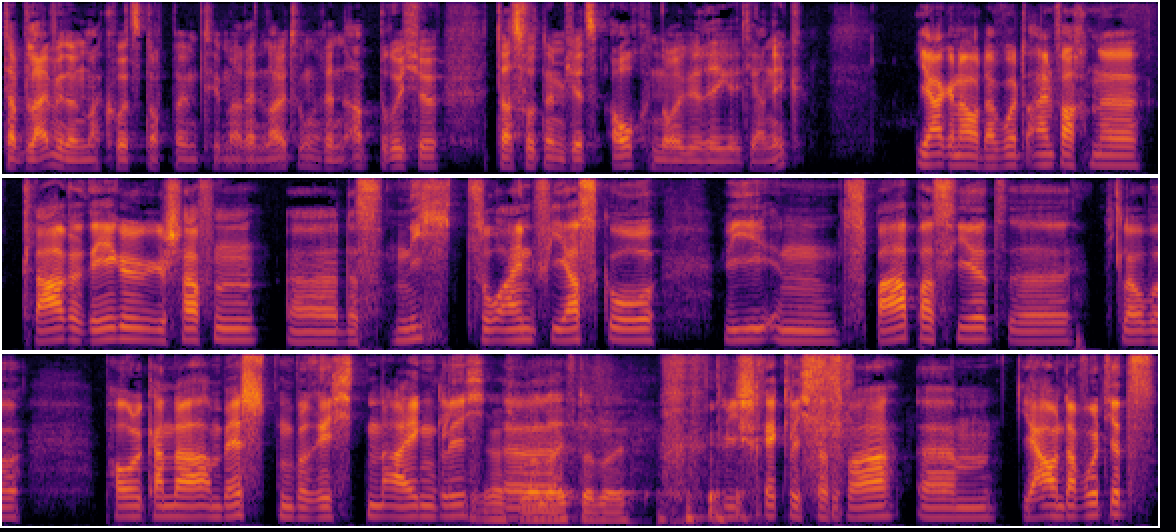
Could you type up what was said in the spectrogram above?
da bleiben wir dann mal kurz noch beim Thema Rennleitung, Rennabbrüche. Das wird nämlich jetzt auch neu geregelt, Janik. Ja, genau, da wurde einfach eine klare Regel geschaffen, äh, dass nicht so ein Fiasko wie in Spa passiert. Äh, ich glaube, Paul kann da am besten berichten eigentlich. Ja, ich war äh, live dabei. wie schrecklich das war. Ähm, ja, und da wurde jetzt,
